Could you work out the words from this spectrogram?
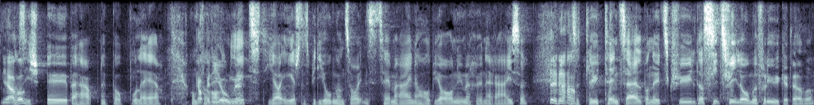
Jawohl. das ist überhaupt nicht populär. Und vor allem jetzt, ja, erstens bei den Jungen und zweitens, jetzt haben wir eineinhalb Jahre nicht mehr können reisen. Genau. Also die Leute haben selber nicht das Gefühl, dass sie zu viel rumfliegen, oder?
